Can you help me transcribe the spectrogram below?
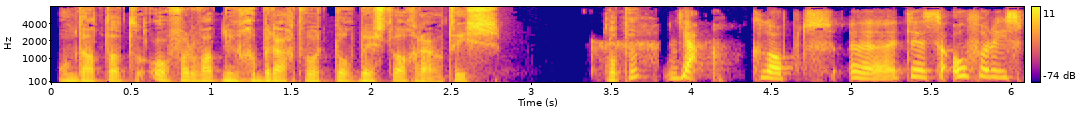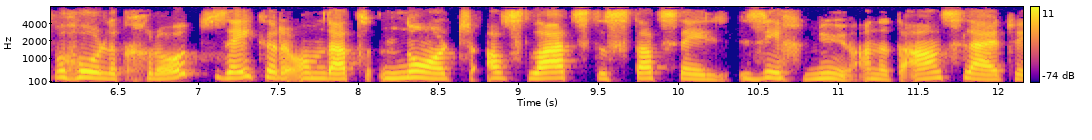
omdat dat offer wat nu gebracht wordt toch best wel groot is? Ja, klopt. Uh, het is, over is behoorlijk groot. Zeker omdat Noord als laatste stadsdeel zich nu aan het aansluiten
